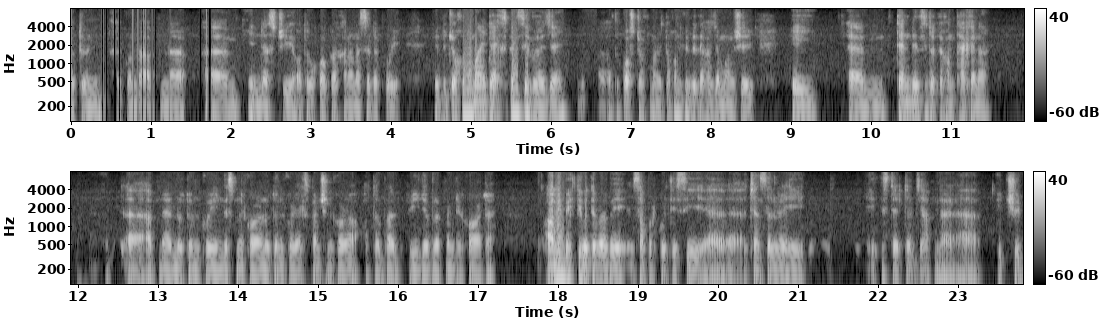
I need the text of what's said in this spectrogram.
নতুন কোনো আপনার ইন্ডাস্ট্রি অথবা কলকারখানা আমরা সেট করি। কিন্তু যখন মানিটা এক্সপেন্সিভ হয়ে যায় কস্ট অফ মানি তখন কিন্তু দেখা যায় মানুষের এই টেন্ডেন্সিটা তখন থাকে না। আপনার নতুন করে ইনভেস্টমেন্ট করা, নতুন করে এক্সপেনশন করা অথবা রিডেভেলপমেন্ট করাটা। আমি ব্যক্তিগতভাবে সাপোর্ট করতেছি চ্যান্সেলর এই স্টেটটা যে আপনার it should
